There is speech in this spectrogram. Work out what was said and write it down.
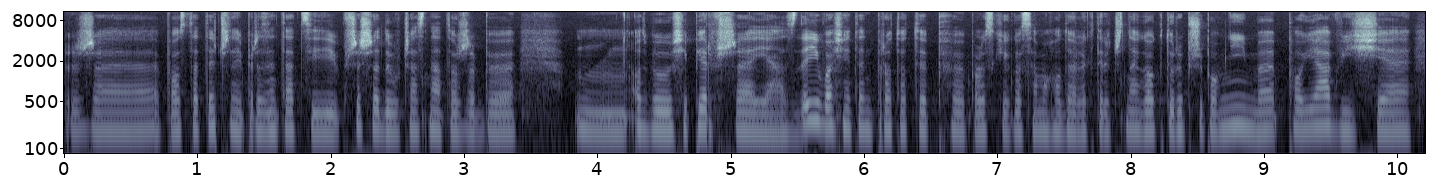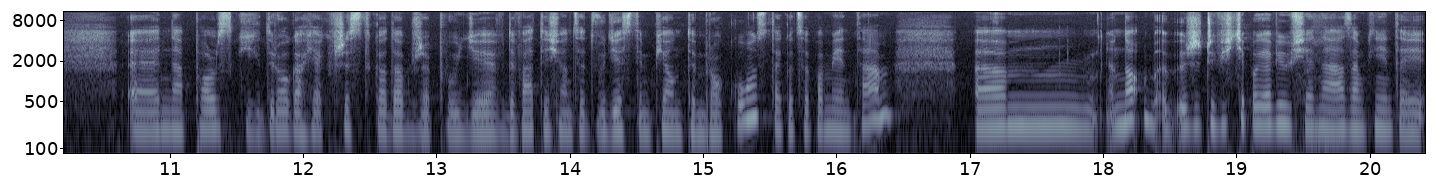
że po ostatecznej prezentacji przyszedł czas na to, żeby mm, odbyły się pierwsze jazdy i właśnie ten prototyp polskiego samochodu elektrycznego, który przypomnijmy, pojawi się e, na polskich drogach, jak wszystko dobrze pójdzie w 2025 roku, z tego co pamiętam. No, rzeczywiście pojawił się na zamkniętej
